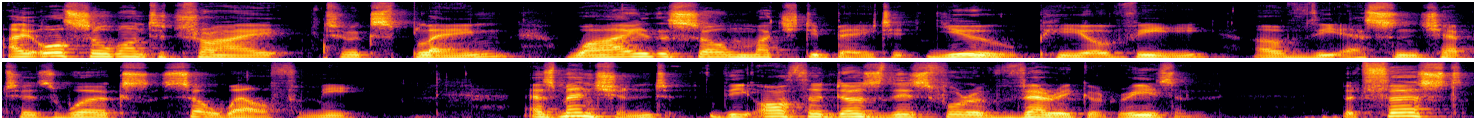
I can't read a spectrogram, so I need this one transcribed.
I also want to try to explain why the so much debated you POV of the Essun chapters works so well for me. As mentioned, the author does this for a very good reason. But first,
